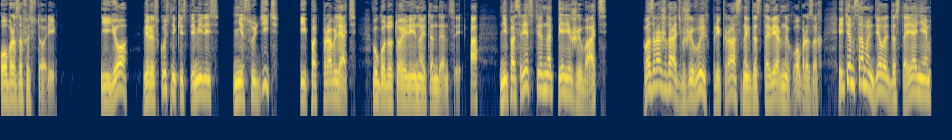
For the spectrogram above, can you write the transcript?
образов истории. Ее мироискусники стремились не судить и подправлять в угоду той или иной тенденции, а непосредственно переживать, возрождать в живых, прекрасных, достоверных образах и тем самым делать достоянием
